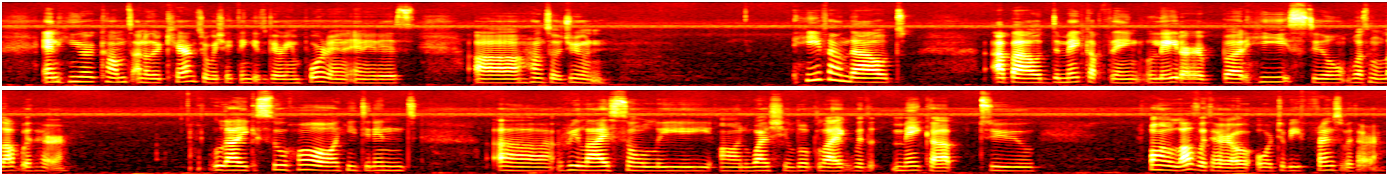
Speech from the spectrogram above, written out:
and here comes another character which I think is very important, and it is uh, Han So Jun. He found out about the makeup thing later, but he still was in love with her. Like Soo-ho, he didn't uh, rely solely on what she looked like with makeup to fall in love with her or, or to be friends with her.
